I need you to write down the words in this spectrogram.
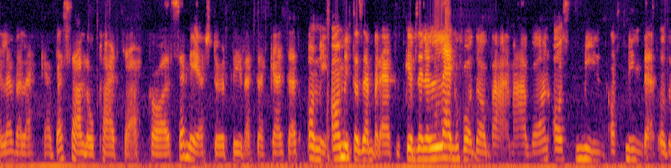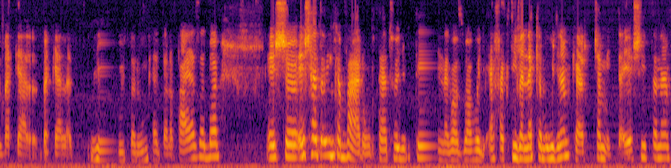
levelekkel, beszállókártyákkal, személyes történetekkel, tehát ami, amit az ember el tud képzelni, a legvadabb álmában, azt, mind, azt mindent oda be, kell, be kellett nyújtanunk ebben a pályázatban. És, és hát inkább várunk, tehát hogy tényleg az van, hogy effektíven nekem úgy nem kell semmit teljesítenem,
